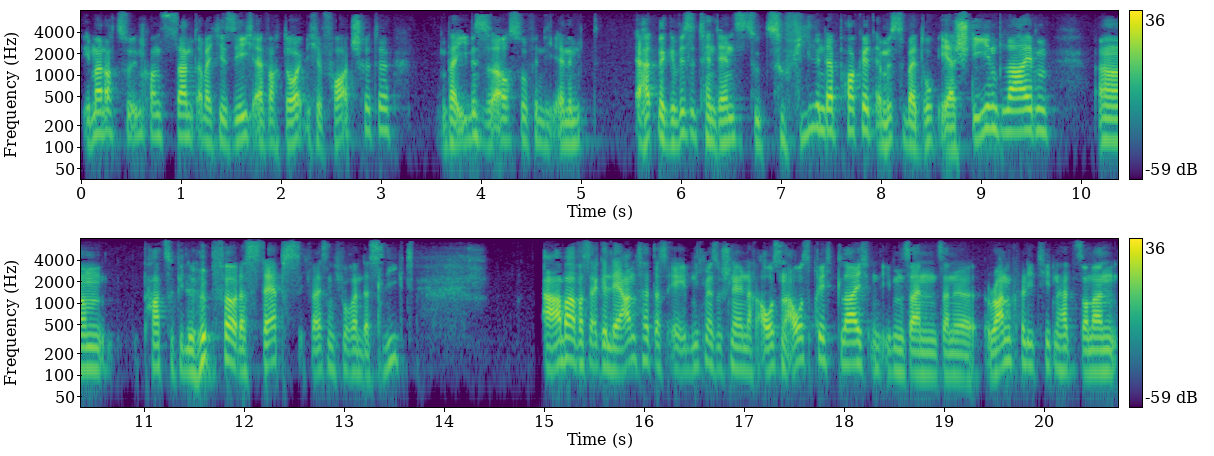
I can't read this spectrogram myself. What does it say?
Immer noch zu inkonstant, aber hier sehe ich einfach deutliche Fortschritte. Bei ihm ist es auch so, finde ich, er nimmt er hat eine gewisse Tendenz zu zu viel in der Pocket. Er müsste bei Druck eher stehen bleiben. Ähm, paar zu viele Hüpfer oder Steps. Ich weiß nicht, woran das liegt. Aber was er gelernt hat, dass er eben nicht mehr so schnell nach außen ausbricht gleich und eben sein, seine Run-Qualitäten hat, sondern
